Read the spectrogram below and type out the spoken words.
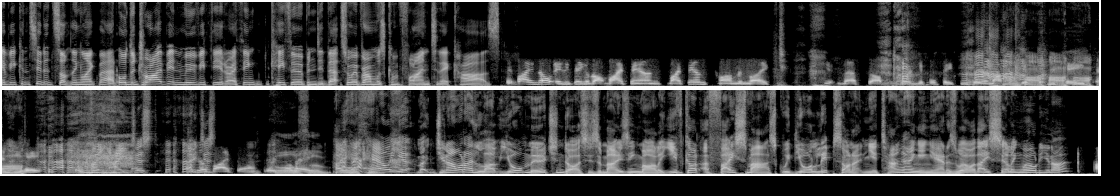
have you considered something like that, or the drive-in movie theater? I think Keith Urban did that, so everyone was confined to their cars. If I know anything about my fans, my fans come and like get messed up and wear nipple pasties. They're not going to get put in a cage and behave. hey, hey, just, hey, They're just. my fans. There's no way. Awesome. Hey, h- how are you? Do you know what I love? Your merchandise is amazing, Miley. You've got a face mask with your lips on it and your tongue hanging out as well. Are they selling well? Do you know? Uh,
